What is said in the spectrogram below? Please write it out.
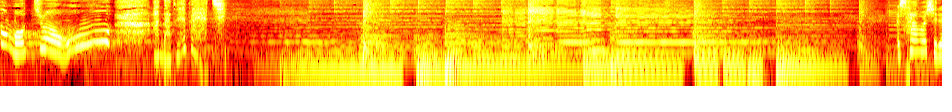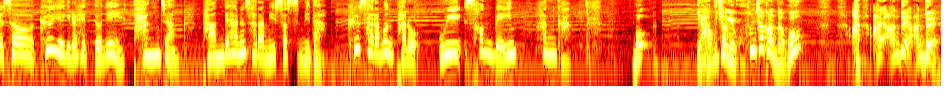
어, 멋져. 오, 아, 나도 해봐야지. 사무실에서 그 얘기를 했더니 당장 반대하는 사람이 있었습니다. 그 사람은 바로 위 선배인 한강. 뭐 야구장에 혼자 간다고? 아, 아, 안 돼, 안 돼.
